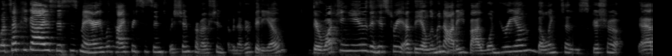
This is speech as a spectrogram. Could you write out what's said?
What's up, you guys? This is Mary with High Priestess Intuition promotion of another video. They're watching you the history of the Illuminati by Wondrium. The links in the description. uh.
